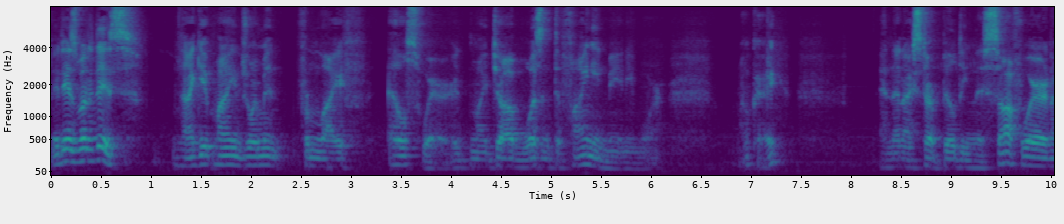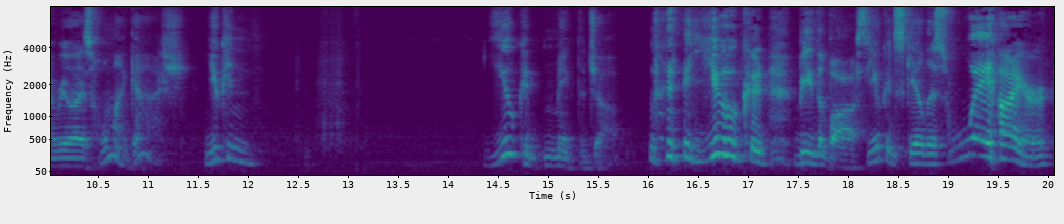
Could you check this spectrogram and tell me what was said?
it is what it is. I get my enjoyment from life elsewhere. My job wasn't defining me anymore. Okay. And then I start building this software and I realize, oh my gosh, you can, you could make the job. you could be the boss. You could scale this way higher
